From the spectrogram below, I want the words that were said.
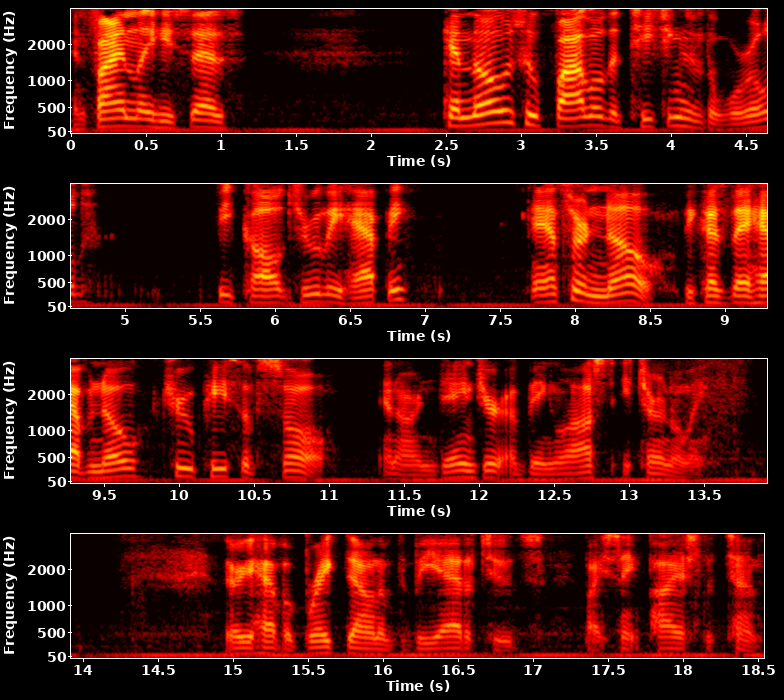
And finally, he says, Can those who follow the teachings of the world be called truly happy? Answer no, because they have no true peace of soul and are in danger of being lost eternally. There you have a breakdown of the Beatitudes by St. Pius X.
